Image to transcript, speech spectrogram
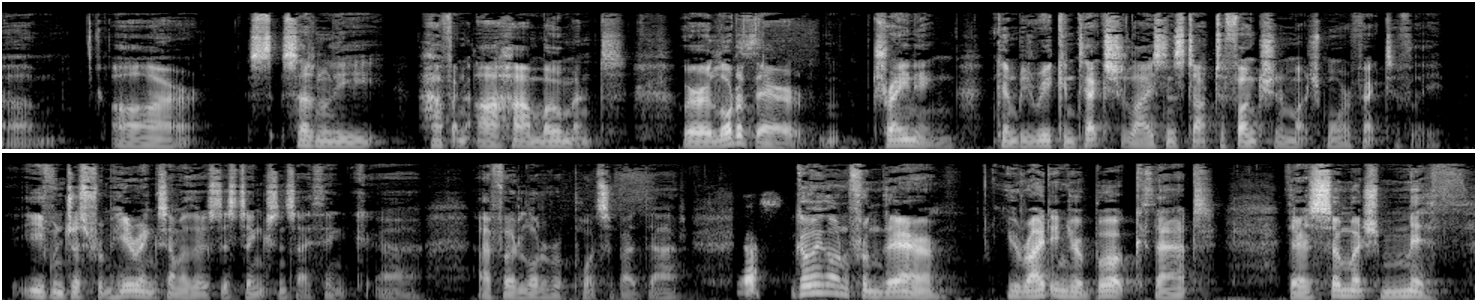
um, are s- suddenly have an aha moment where a lot of their training can be recontextualized and start to function much more effectively. Even just from hearing some of those distinctions, I think uh, I've heard a lot of reports about that. Yes. Going on from there, you write in your book that there's so much myth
